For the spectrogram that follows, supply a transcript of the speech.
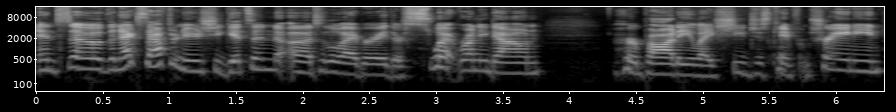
And so the next afternoon, she gets in uh, to the library. There's sweat running down her body, like she just came from training.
